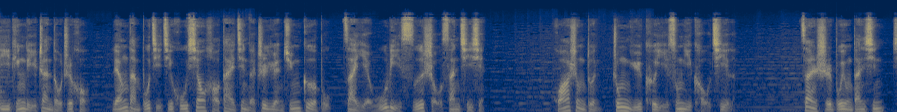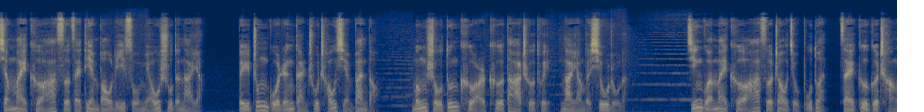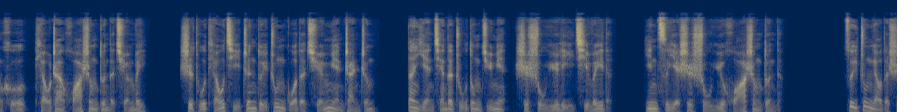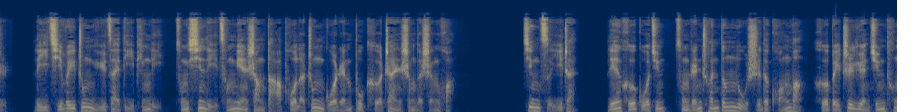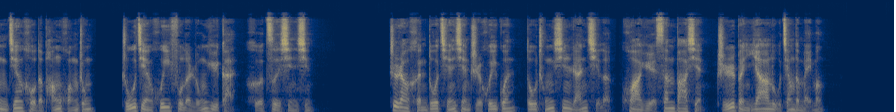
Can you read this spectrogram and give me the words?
砥平里战斗之后，粮弹补给几乎消耗殆尽的志愿军各部再也无力死守三七线，华盛顿终于可以松一口气了，暂时不用担心像麦克阿瑟在电报里所描述的那样，被中国人赶出朝鲜半岛。蒙受敦刻尔克大撤退那样的羞辱了。尽管麦克阿瑟照旧不断在各个场合挑战华盛顿的权威，试图挑起针对中国的全面战争，但眼前的主动局面是属于李奇微的，因此也是属于华盛顿的。最重要的是，李奇微终于在底平里从心理层面上打破了中国人不可战胜的神话。经此一战。联合国军从仁川登陆时的狂妄和被志愿军痛歼后的彷徨中，逐渐恢复了荣誉感和自信心。这让很多前线指挥官都重新燃起了跨越三八线直奔鸭绿江的美梦。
